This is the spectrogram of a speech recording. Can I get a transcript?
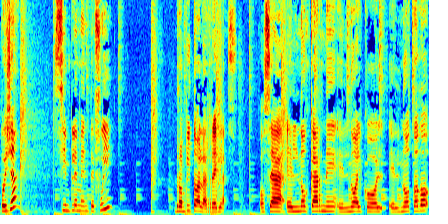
pues ya, simplemente fui, rompí todas las reglas o sea, el no carne, el no alcohol, el no todo,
